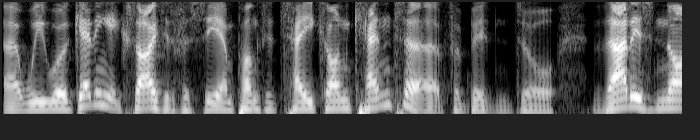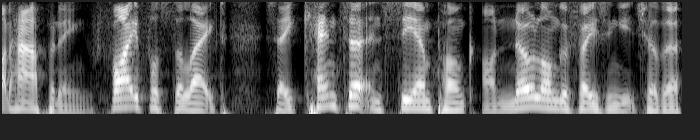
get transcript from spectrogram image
Uh, we were getting excited for CM Punk to take on Kenta at Forbidden Door. That is not happening. Fightful Select say Kenta and CM Punk are no longer facing each other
